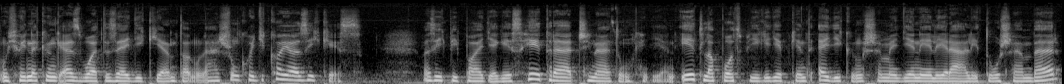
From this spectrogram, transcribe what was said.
Úgyhogy nekünk ez volt az egyik ilyen tanulásunk, hogy kaja az így kész. Az így pipa egy egész hétre, csináltunk egy ilyen étlapot, még egyébként egyikünk sem egy ilyen élére állítós ember,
